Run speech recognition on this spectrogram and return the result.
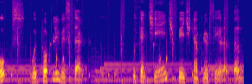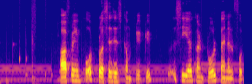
Oops, we totally missed that. We can change page templates here as well. After import process is completed, you will see a control panel for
